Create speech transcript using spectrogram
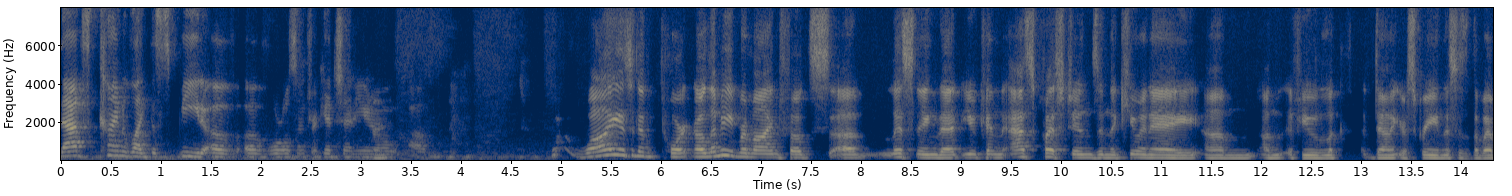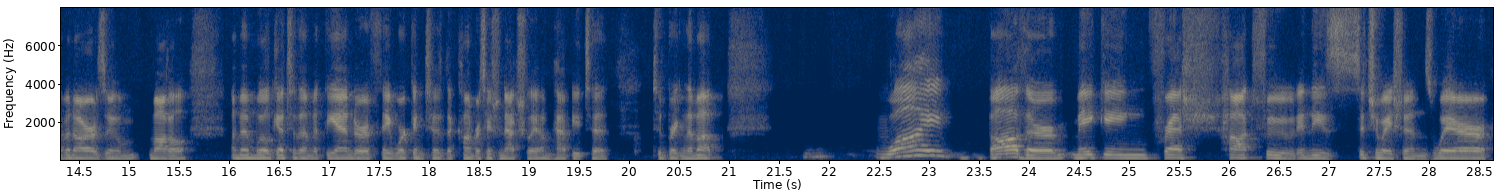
that's kind of like the speed of of World Central Kitchen, you know. Um, why is it important? Oh, let me remind folks uh, listening that you can ask questions in the Q&A. Um, if you look down at your screen, this is the webinar Zoom model, and then we'll get to them at the end, or if they work into the conversation naturally, I'm happy to, to bring them up. Why bother making fresh, hot food in these situations where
